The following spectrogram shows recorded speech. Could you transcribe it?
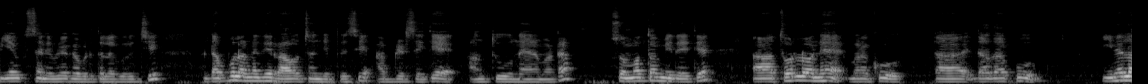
పీఎం కిసాన్ ఇరవై ఒక విడతల గురించి డబ్బులు అనేది రావచ్చు అని చెప్పేసి అప్డేట్స్ అయితే అంతూ ఉన్నాయన్నమాట. సో మొత్తం మీద అయితే త్వరలోనే మనకు దాదాపు ఈ నెల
